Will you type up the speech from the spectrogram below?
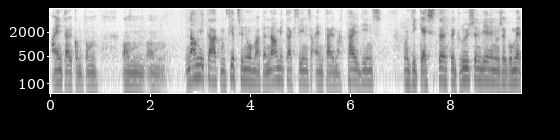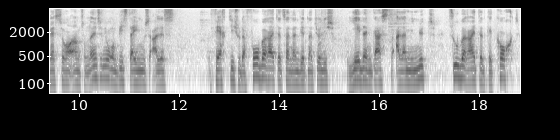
ein Teil kommt um, um, um Nachmittag, um 14 Uhr macht er Nachmittagsdienst, ein Teil macht Teildienst. Und die Gäste begrüßen wir in unser Gourmet-Restaurant abends um 19 Uhr. Und bis dahin muss alles fertig oder vorbereitet sein. Dann wird natürlich jeden Gast à la Minute zubereitet, gekocht,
